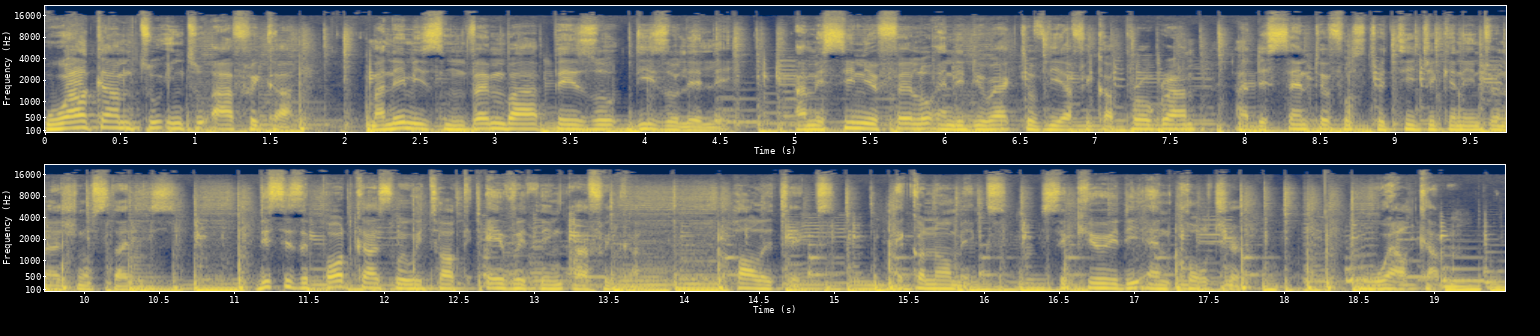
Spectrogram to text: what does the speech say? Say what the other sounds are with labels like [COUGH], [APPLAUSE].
Welcome to Into Africa. My name is Mvemba Pezo Dizolele. I'm a senior fellow and the director of the Africa program at the Center for Strategic and International Studies. This is a podcast where we talk everything Africa politics, economics, security, and culture. Welcome.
